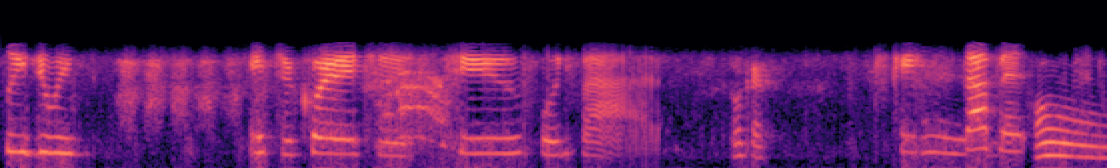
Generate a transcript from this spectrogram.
Please do it. It's recorded to 2.45. Okay. Okay, stop it. Oh.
